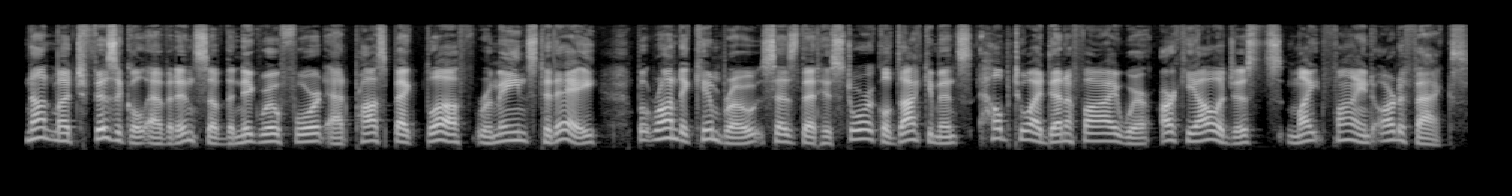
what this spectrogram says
Not much physical evidence of the Negro fort at Prospect Bluff remains today, but Rhonda Kimbrough says that historical documents help to identify where archaeologists might find artifacts.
